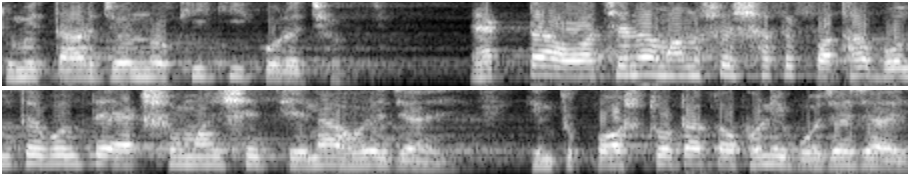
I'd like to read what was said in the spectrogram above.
তুমি তার জন্য কি কি করেছ। একটা অচেনা মানুষের সাথে কথা বলতে বলতে এক সময় সে চেনা হয়ে যায়, কিন্তু কষ্টটা তখনই বোঝা যায়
